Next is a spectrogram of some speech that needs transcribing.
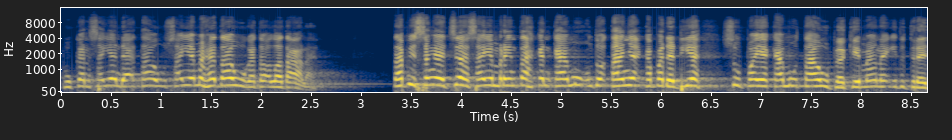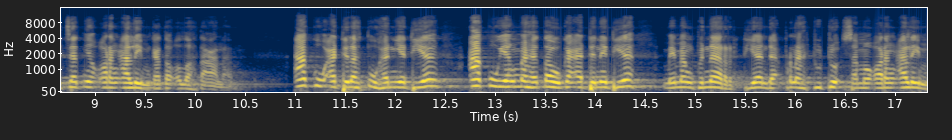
Bukan saya ndak tahu, saya maha tahu kata Allah Ta'ala. Tapi sengaja saya merintahkan kamu untuk tanya kepada dia supaya kamu tahu bagaimana itu derajatnya orang alim kata Allah Ta'ala. Aku adalah Tuhannya dia, aku yang maha tahu keadaannya dia. Memang benar dia tidak pernah duduk sama orang alim,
